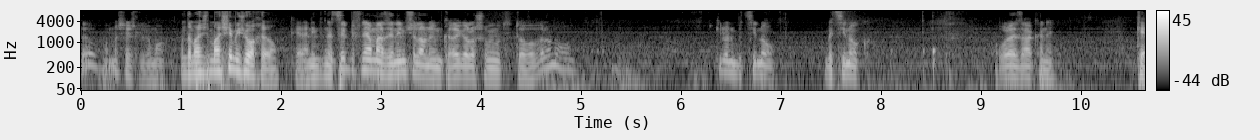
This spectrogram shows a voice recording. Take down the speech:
זהו, זה מה שיש לי לומר. אתה מאשים מישהו אחר. כן, אני מתנצל בפני המאזינים שלנו אם כרגע לא שומעים אותי טוב, אבל לא נורא. כאילו אני בצינור. בצינוק. אולי זה רק אני. כן,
